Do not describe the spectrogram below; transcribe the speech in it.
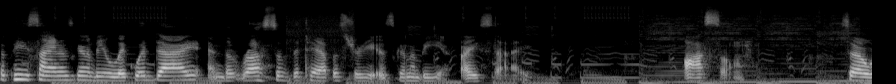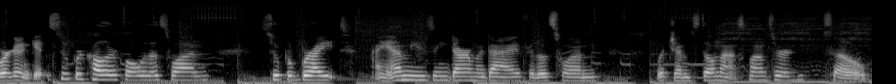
the peace sign is gonna be liquid dye and the rest of the tapestry is gonna be ice dye awesome. So we're gonna get super colorful with this one, super bright. I am using Dharma dye for this one, which I'm still not sponsored, so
